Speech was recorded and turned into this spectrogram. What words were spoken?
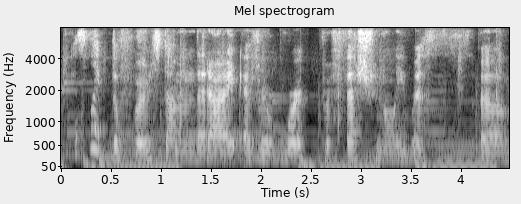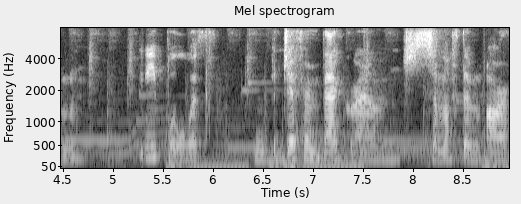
it's like the first time that I ever worked professionally with um, people with. Different backgrounds. Some of them are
